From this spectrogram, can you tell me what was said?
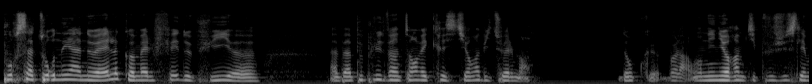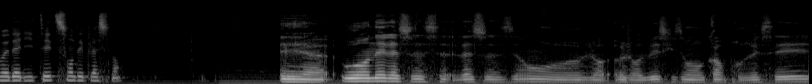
pour sa tournée annuelle, comme elle fait depuis euh, un peu plus de 20 ans avec Christian habituellement. Donc euh, voilà, on ignore un petit peu juste les modalités de son déplacement. Et euh, où en est l'association aujourd'hui? Est-ce qu'ils ont encore progressé?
